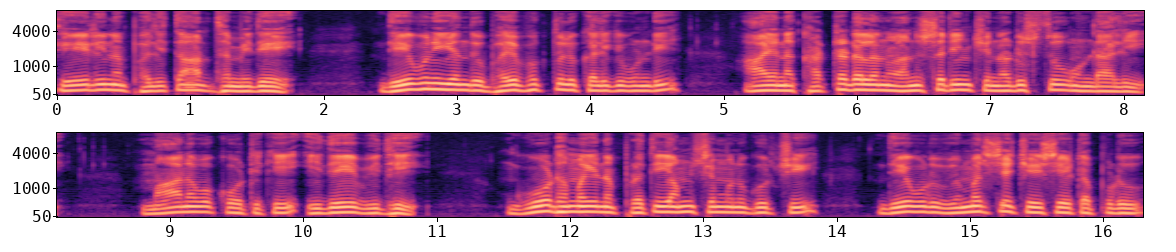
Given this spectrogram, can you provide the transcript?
తేలిన ఫలితార్థమిదే. దేవుని యందు భయభక్తులు కలిగి ఉండి ఆయన కట్టడలను అనుసరించి నడుస్తూ ఉండాలి. మానవ కోటికి ఇదే విధి. గూఢమైన ప్రతి అంశమును గూర్చి దేవుడు విమర్శ చేసేటప్పుడు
